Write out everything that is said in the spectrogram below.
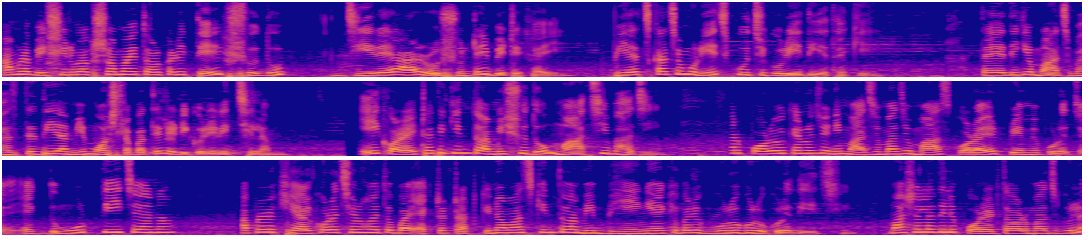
আমরা বেশিরভাগ সময় তরকারিতে শুধু জিরে আর রসুনটাই বেটে খাই। পেঁয়াজ, কাঁচামরিচ কুচি করিয়ে দিয়ে থাকি। তাই এদিকে মাছ ভাজতে দিয়ে আমি মশলাপাতি রেডি করে নিচ্ছিলাম। এই কড়াইটাতে কিন্তু আমি শুধু মাছই ভাজি। তারপরেও কেন জানি মাঝে মাঝে মাছ কড়াইয়ের প্রেমে পড়ে যায়। একদম উঠতেই চায় না। আপনারা খেয়াল করেছেন হয়তো বা একটা টাটকিনা মাছ কিন্তু আমি ভেঙে একেবারে গুঁড়ো গুঁড়ো করে দিয়েছি। মশালা দিলে পরের তাওয়ার মাছগুলো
